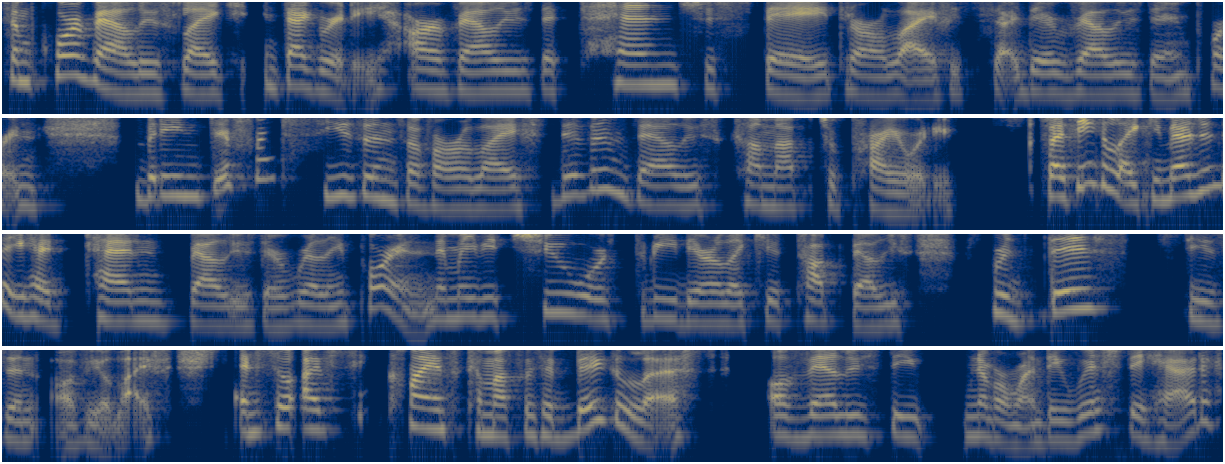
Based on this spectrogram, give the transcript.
Some core values like integrity are values that tend to stay through our life. It's uh, their values, they're important. But in different seasons of our lives, different values come up to priority. So I think like imagine that you had 10 values that are really important. And there may be two or three that are like your top values for this season of your life. And so I've seen clients come up with a big list of values they number one, they wish they had,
